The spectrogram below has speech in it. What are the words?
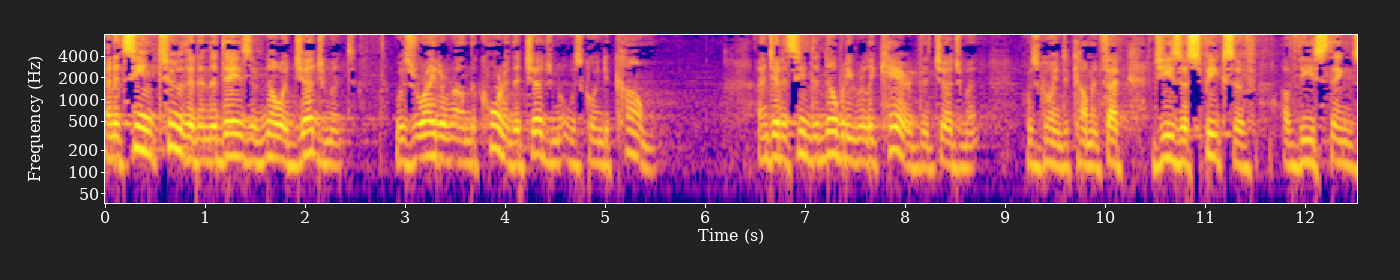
And it seemed too that in the days of Noah, judgment was right around the corner, that judgment was going to come. And yet it seemed that nobody really cared that judgment was going to come. In fact, Jesus speaks of, of these things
